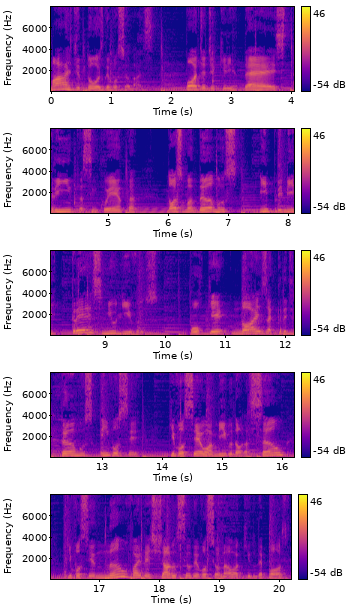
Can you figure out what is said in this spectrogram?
mais de dois devocionais. Pode adquirir 10, 30, 50. Nós mandamos imprimir 3 mil livros, porque nós acreditamos em você, que você é um amigo da oração, que você não vai deixar o seu devocional aqui no depósito,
